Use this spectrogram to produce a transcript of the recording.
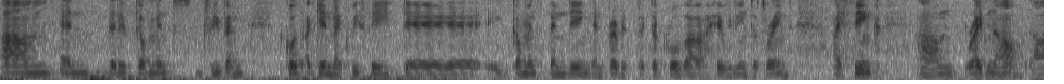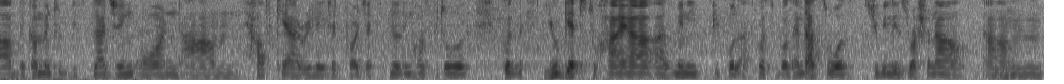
um, and that is government driven because again like we said the uh, government spending and private sector growth are heavily intertwined i think um, right now, uh, the government would be splurging on um, healthcare related projects, building hospitals, because you get to hire as many people as possible. And that was Jubilee's rationale um,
